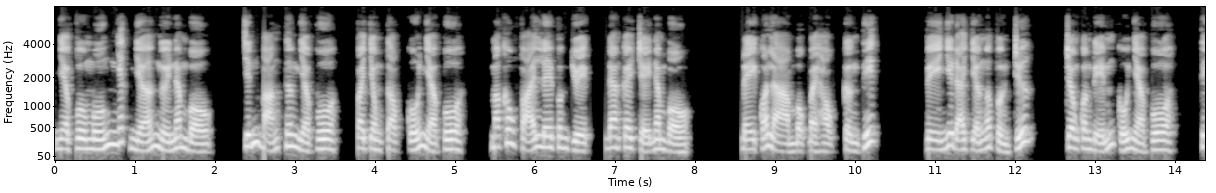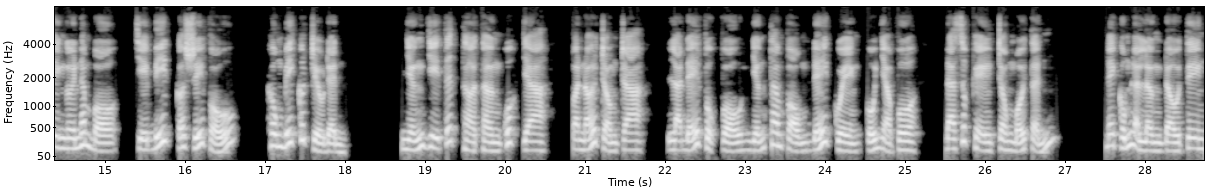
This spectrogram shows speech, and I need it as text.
Nhà vua muốn nhắc nhở người Nam Bộ, chính bản thân nhà vua và dòng tộc của nhà vua mà không phải Lê Văn Duyệt đang cai trị Nam Bộ. Đây quả là một bài học cần thiết, vì như đã dẫn ở phần trước, trong quan điểm của nhà vua thì người Nam Bộ chỉ biết có sĩ phủ, không biết có triều đình. Những di tích thờ thần quốc gia và nói trọng ra là để phục vụ những tham vọng đế quyền của nhà vua đã xuất hiện trong mỗi tỉnh. Đây cũng là lần đầu tiên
